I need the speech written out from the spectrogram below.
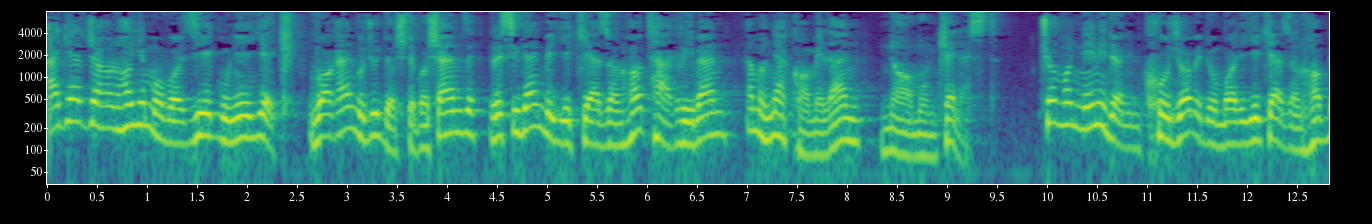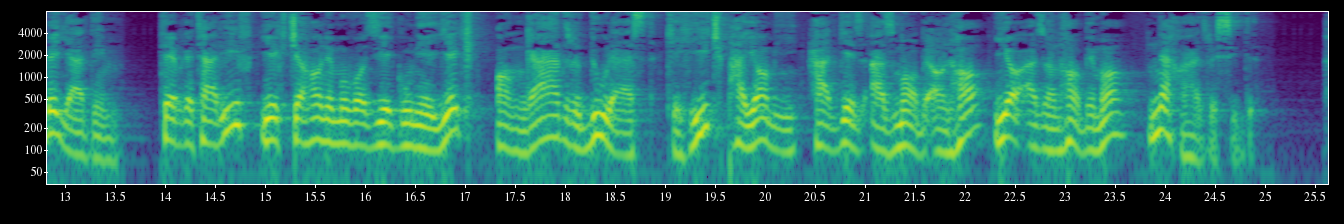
اگر جهانهای موازی گونه یک واقعا وجود داشته باشند رسیدن به یکی از آنها تقریبا اما نه کاملا ناممکن است. چون ما نمی‌دانیم کجا به دنبال یکی از آنها بگردیم. طبق تعریف یک جهان موازی گونه یک آنقدر دور است که هیچ پیامی هرگز از ما به آنها یا از آنها به ما نخواهد رسید.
